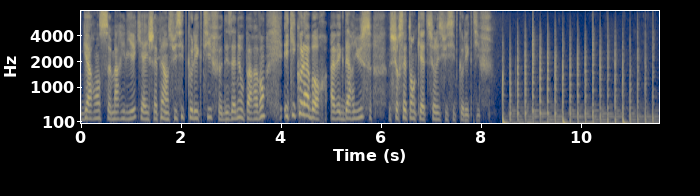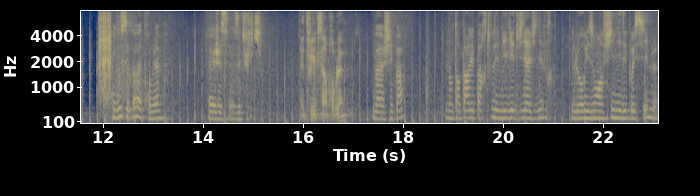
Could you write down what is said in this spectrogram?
Garance Marillier, qui a échappé à un suicide collectif des années auparavant et qui collabore avec Darius sur cette enquête sur les suicides collectifs. Et vous, c'est quoi votre problème? Oui, je sais, vous êtes flic. Netflix, c'est un problème Bah, je sais pas. On entend parler partout des milliers de vies à vivre, de l'horizon infini des possibles.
